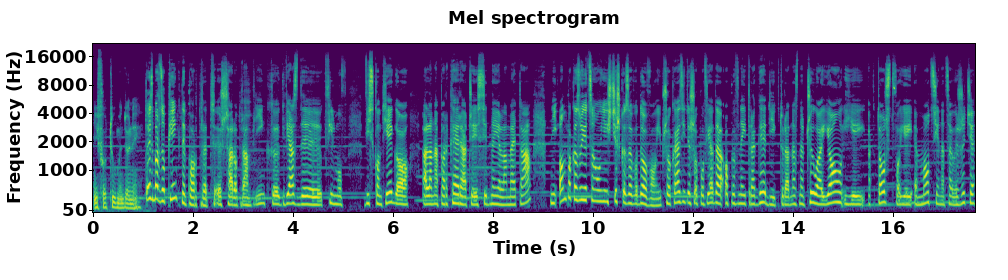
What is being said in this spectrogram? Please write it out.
Il faut tout me donner. To jest bardzo piękny portret Charlotte Rampling, gwiazdy filmów Viscontiego, Alana Parkera czy Sydneya Lameta. I on pokazuje całą jej ścieżkę zawodową i przy okazji też opowiada o pewnej tragedii, która naznaczyła ją i jej aktorstwo, jej emocje na całe życie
